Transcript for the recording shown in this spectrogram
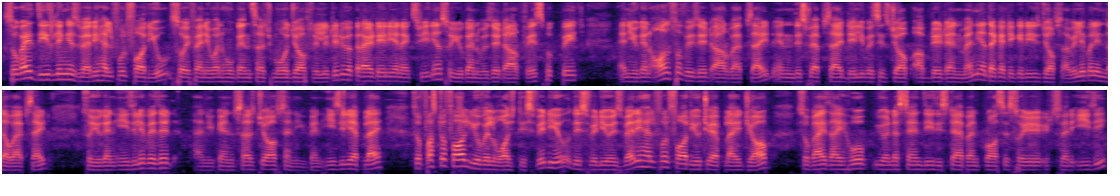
So guys this link is very helpful for you. So if anyone who can search more jobs related to your criteria and experience so you can visit our facebook page. And you can also visit our website. In this website daily basis job update and many other categories jobs available in the website so you can easily visit and you can search jobs and you can easily apply. So first of all you will watch this video. This video is very helpful for you to apply job. So guys i hope you understand these step and process so it's very easy.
